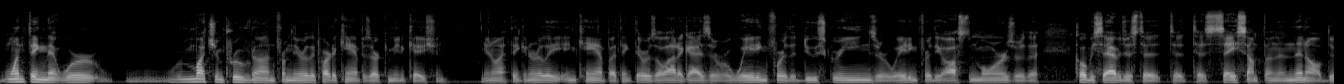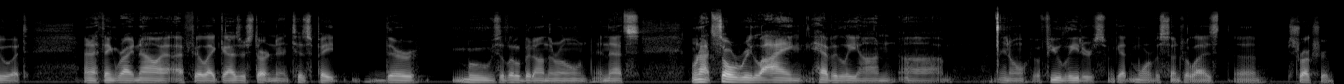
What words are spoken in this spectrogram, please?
one thing that we're, we're much improved on from the early part of camp is our communication. You know, I think in early in camp, I think there was a lot of guys that were waiting for the Deuce Greens or waiting for the Austin Moores or the Kobe Savages to, to, to say something, and then I'll do it. And I think right now, I, I feel like guys are starting to anticipate their moves a little bit on their own, and that's we're not so relying heavily on um, you know a few leaders. We've got more of a centralized uh, structure of,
